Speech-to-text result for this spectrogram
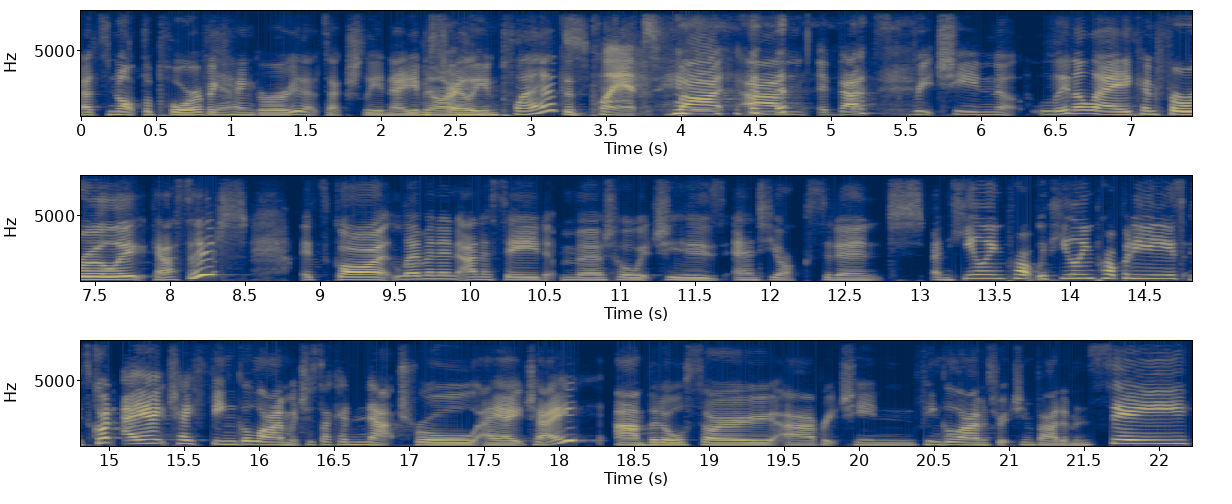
That's not the paw of a Yeah. kangaroo. That's actually a native No. Australian plant. The plant. but um, that's rich in linoleic and ferulic acid. It's got lemon and aniseed myrtle, which is antioxidant and healing prop with healing properties. It's got AHA finger lime, which is like a natural AHA, um, but also uh, rich in finger limes, rich in vitamin C,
